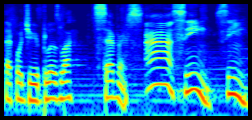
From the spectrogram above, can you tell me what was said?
Apple TV Plus lá. Severance. Ah, sim, sim.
